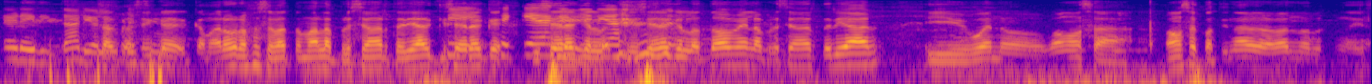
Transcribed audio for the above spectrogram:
hereditario la Exacto, así presión. que el camarógrafo se va a tomar la presión arterial. Quisiera, Sí, que, quisiera, que lo, quisiera que lo tomen la presión arterial. Y bueno, vamos a, vamos a continuar grabando con ellos.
